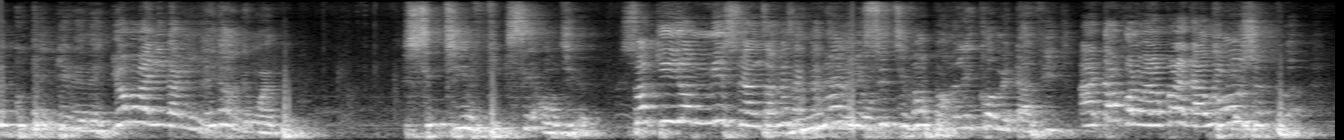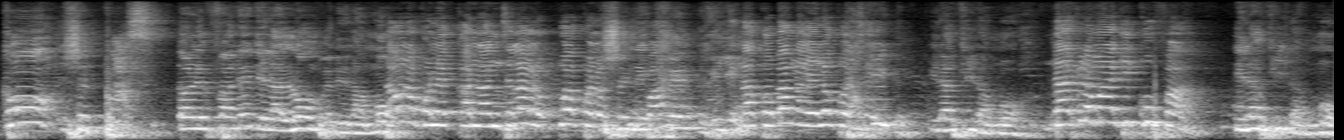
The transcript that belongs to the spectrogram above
Écoutez bien aimé regarde-moi un peu si tu es fixé en Dieu même si tu vas parler comme David quand je, quand je passe dans le vallée de la l'ombre de la mort Je ne crains rien. David il a vu la mort il a vu la mort.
